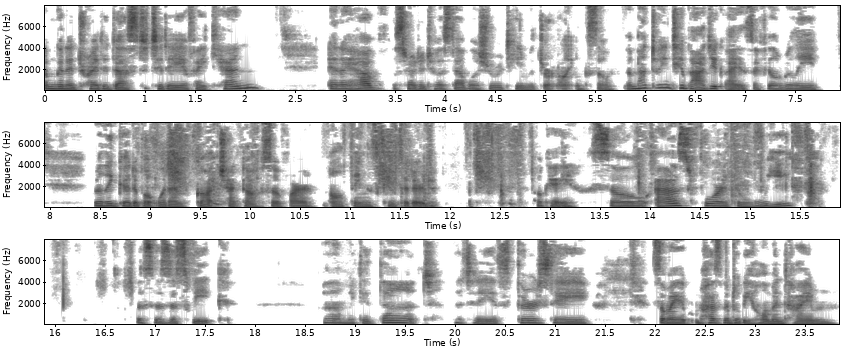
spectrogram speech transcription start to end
I'm going to try to dust today if I can. And I have started to establish a routine with journaling. So I'm not doing too bad, you guys. I feel really, really good about what I've got checked off so far, all things considered. Okay, so as for the week, this is this week. Um, we did that. Today is Thursday. So my husband will be home in time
